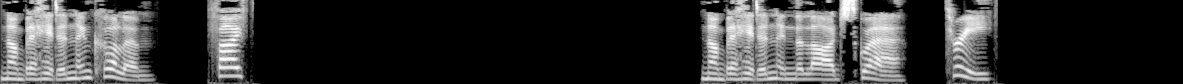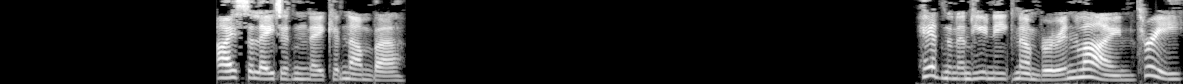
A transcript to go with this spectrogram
Number hidden in column 5. Number hidden in the large square. 3. Isolated and naked number. Hidden and unique number in line 3.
